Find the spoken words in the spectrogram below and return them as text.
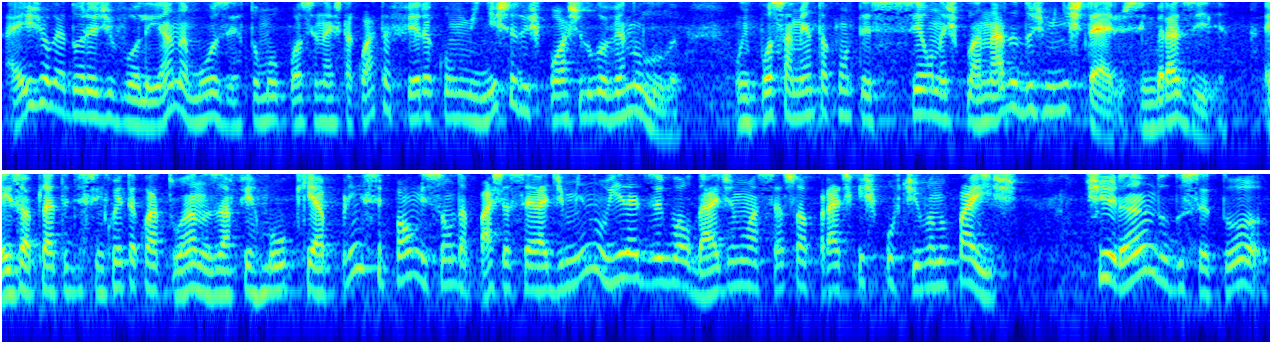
A ex-jogadora de vôlei Ana Moser tomou posse nesta quarta-feira como ministra do esporte do governo Lula. O empossamento aconteceu na esplanada dos ministérios, em Brasília. A ex-atleta de 54 anos afirmou que a principal missão da pasta será diminuir a desigualdade no acesso à prática esportiva no país, tirando do setor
